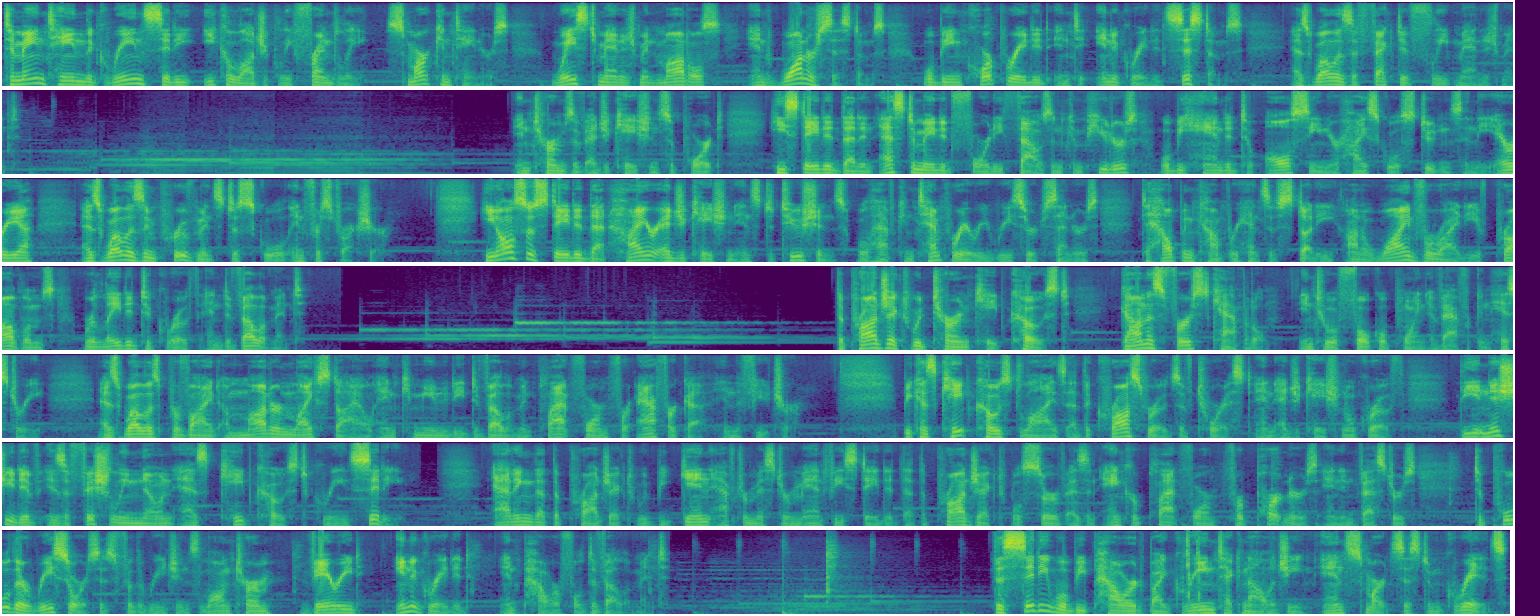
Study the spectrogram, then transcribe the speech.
To maintain the green city ecologically friendly, smart containers, waste management models, and water systems will be incorporated into integrated systems, as well as effective fleet management. In terms of education support, he stated that an estimated 40,000 computers will be handed to all senior high school students in the area, as well as improvements to school infrastructure. He also stated that higher education institutions will have contemporary research centers to help in comprehensive study on a wide variety of problems related to growth and development. The project would turn Cape Coast, Ghana's first capital, into a focal point of African history, as well as provide a modern lifestyle and community development platform for Africa in the future. Because Cape Coast lies at the crossroads of tourist and educational growth, the initiative is officially known as Cape Coast Green City, adding that the project would begin after Mr. Manfie stated that the project will serve as an anchor platform for partners and investors to pool their resources for the region's long-term, varied, integrated, and powerful development. The city will be powered by green technology and smart system grids.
